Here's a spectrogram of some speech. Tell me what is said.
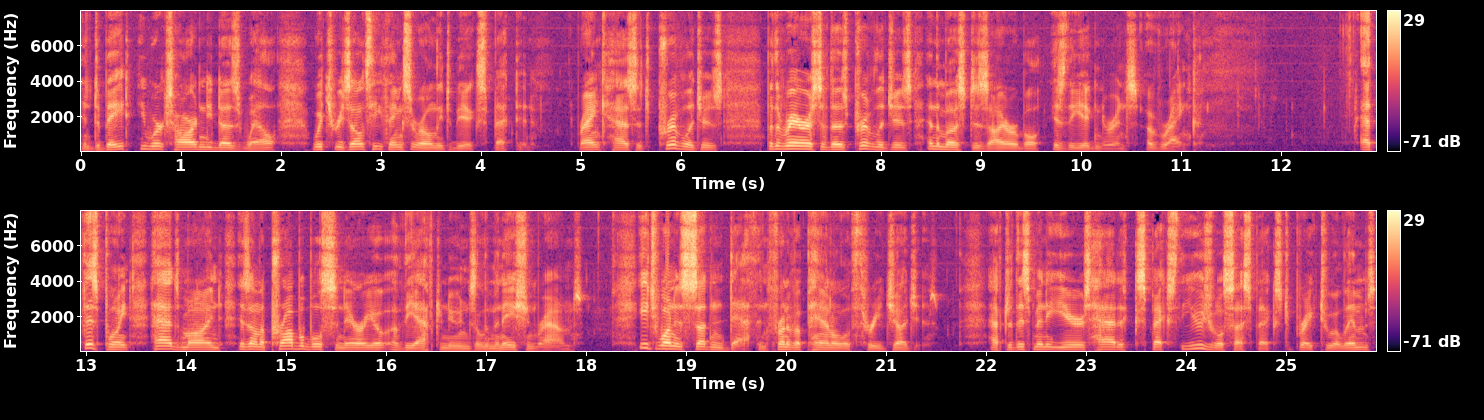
In debate, he works hard and he does well, which results he thinks are only to be expected. Rank has its privileges, but the rarest of those privileges and the most desirable is the ignorance of rank. At this point, Had's mind is on the probable scenario of the afternoon's elimination rounds. Each one is sudden death in front of a panel of three judges. After this many years, Had expects the usual suspects to break to elims,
